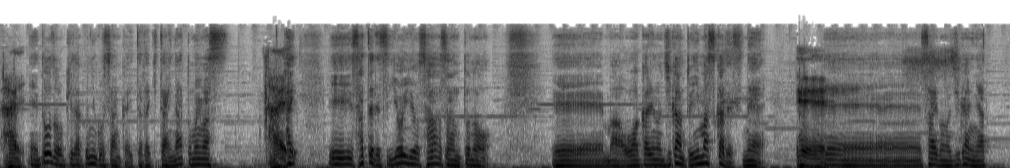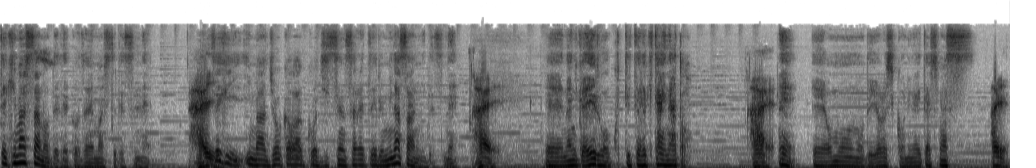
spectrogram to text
はい。えーどうぞお気楽にご参加いただきたいなと思います。はい。はい、えーさてですいよいよ澤さんとの、えーまあ、お別れの時間といいますかですね、ええー最後の時間にやってきましたのででございましてですね、ー、はい。ぜひ今浄化ワークを実践されている皆さんにですね、はい。えー何かエールを送っていただきたいなと、はい。えーえー思うのでよろしくお願いいたします。はい。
